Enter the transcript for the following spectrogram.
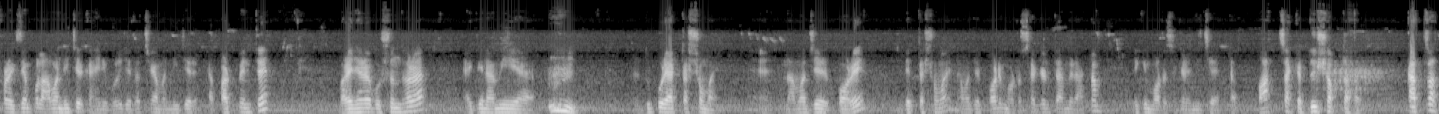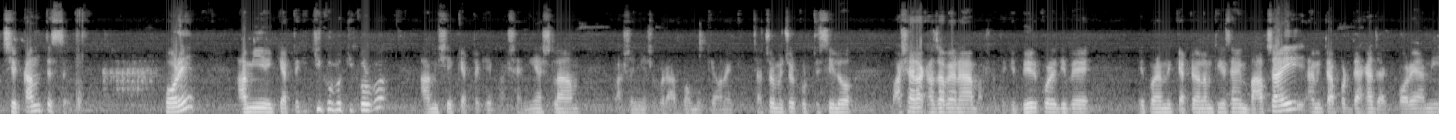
ফর এক্সাম্পল আমার নিজের কাহিনী বলি, যেটা হচ্ছে আমার নিজের অ্যাপার্টমেন্টে বাড়িধারা বসুন্ধরা। একদিন আমি দুপুরে একটার সময় নামাজের পরে, দেড়টার সময়, নামাজের পরে মোটরসাইকেলটা আমি রাখলাম। দেখি মোটরসাইকেলের নিচে একটা বাচ্চাকে দুই সপ্তাহ কাতরাচ্ছে কানতেছে পরে আমি এই ক্যাবটাকে কি করব কি করব? আমি সেই ক্যাবটাকে বাসায় নিয়ে আসলাম। বাসায় নিয়ে আসার পরে আব্বু আম্মুকে অনেক চাচর মেচর করতেছিল। বাসায় রাখা যাবে না, বাসা থেকে বের করে দিবে। এরপর আমি ক্যাবটা আনলাম ঠিক আছে আমি বাঁচাই, আমি তারপর দেখা যাক। পরে আমি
